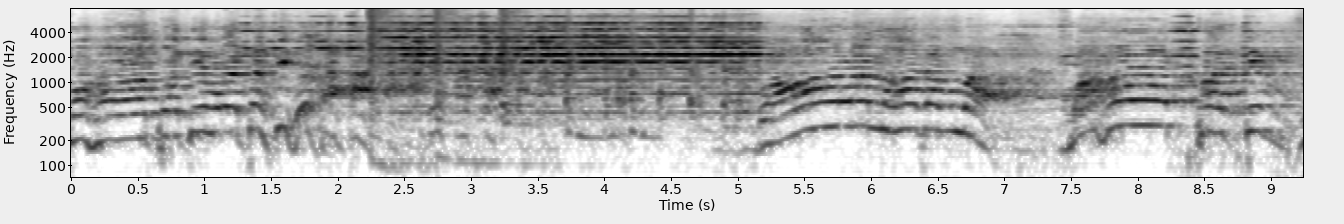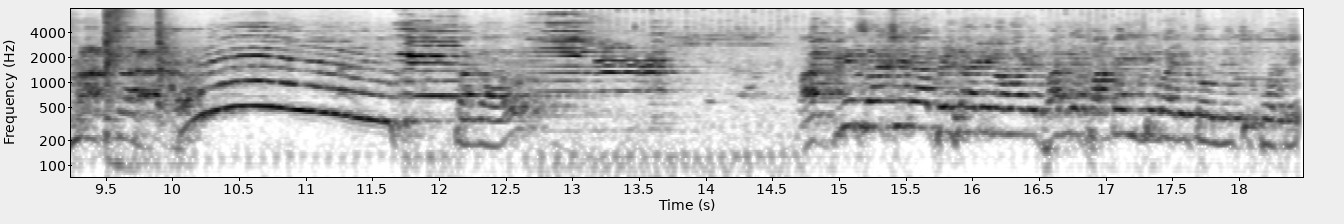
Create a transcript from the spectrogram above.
బాలనాగమ్మ మహాపతివ్రత బాలనాగమ్మ మహాపతివ్రత సగం అగ్ని సాక్షిగా పెళ్ళాడిన వాడి భార్య పక్క ఇంటి వాడితో లేచిపోతే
